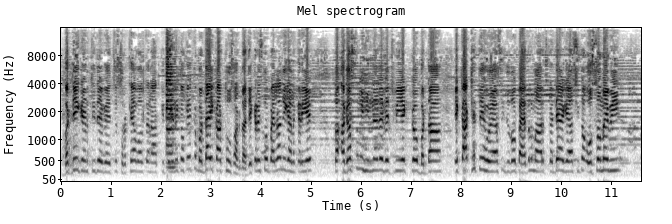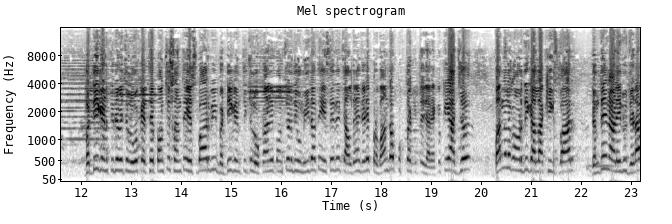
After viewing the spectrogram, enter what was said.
ਵੱਡੀ ਗਿਣਤੀ ਦੇ ਵਿੱਚ ਸੁਰੱਖਿਆ ਬਲ ਤਾਇਨਾਤ ਕੀਤੇ ਗਏ ਨੇ ਕਿਉਂਕਿ ਇੱਕ ਵੱਡਾ ਇਕੱਠ ਹੋ ਸਕਦਾ। ਜੇਕਰ ਇਸ ਤੋਂ ਪਹਿਲਾਂ ਦੀ ਗੱਲ ਕਰੀਏ ਤਾਂ ਅਗਸਤ ਮਹੀਨੇ ਦੇ ਵਿੱਚ ਵੀ ਇੱਕ ਵੱਡਾ ਇਕੱਠ ਇੱਥੇ ਹੋਇਆ ਸੀ, ਜਦੋਂ ਪੈਦਲ ਮਾਰਚ ਕੱਢਿਆ ਗਿਆ ਸੀ, ਤਾਂ ਉਸ ਸਮੇਂ ਵੀ ਵੱਡੀ ਗਿਣਤੀ ਦੇ ਵਿੱਚ ਲੋਕ ਇੱਥੇ ਪਹੁੰਚੇ ਸਨ ਤੇ ਇਸ ਵਾਰ ਵੀ ਵੱਡੀ ਗਿਣਤੀ 'ਚ ਲੋਕਾਂ ਦੇ ਪਹੁੰਚਣ ਦੀ ਉਮੀਦ ਆ ਤੇ ਇਸੇ ਦੇ ਚੱਲਦਿਆਂ ਜਿਹੜੇ ਪ੍ਰਬੰਧ ਆ ਉਹ ਪੁਖਤਾ ਕੀਤੇ ਜਾ ਰਹੇ ਕਿਉਂਕਿ ਅੱਜ ਬੰਨ ਲਗਾਉਣ ਦੀ ਗੱਲ ਆਖੀ, ਇਸ ਵਾਰ ਗੰਦੇ ਨਾਲੇ ਨੂੰ ਜਿਹੜਾ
